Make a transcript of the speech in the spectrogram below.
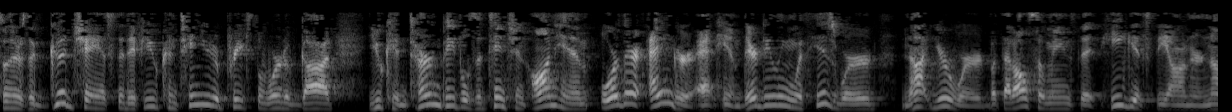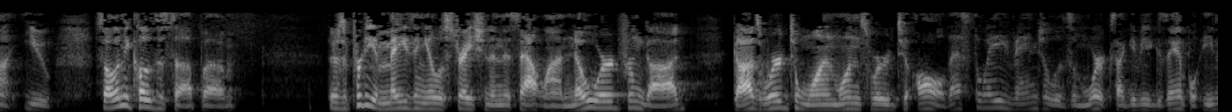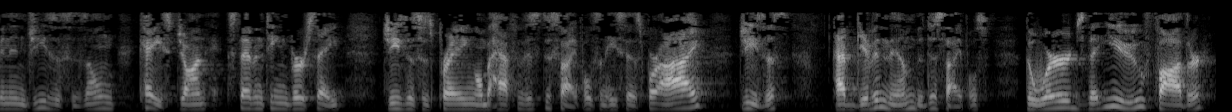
So there's a good chance that if you continue to preach the Word of God, you can turn people's attention on Him or their anger at Him. They're dealing with His Word, not your Word, but that also means that He gets the honor, not you. So let me close this up. Um, there's a pretty amazing illustration in this outline. No word from God. God's word to one, one's word to all. That's the way evangelism works. I'll give you an example. Even in Jesus' own case, John 17 verse 8, Jesus is praying on behalf of his disciples and he says, For I, Jesus, have given them, the disciples, the words that you, Father,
